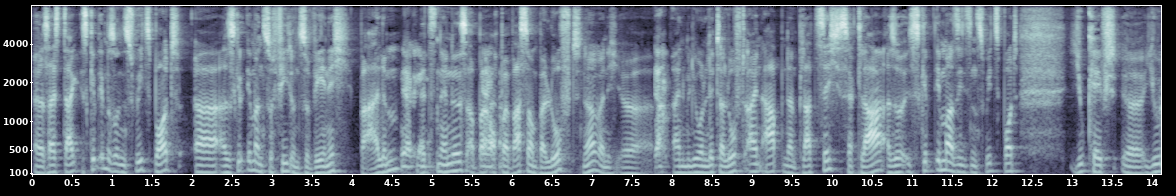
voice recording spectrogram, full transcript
Äh, das heißt, da, es gibt immer so einen Sweet Spot, äh, also es gibt immer ein zu viel und zu wenig bei allem ja, letzten Endes, aber ja. auch bei Wasser und bei Luft. Ne? Wenn ich äh, ja. eine Million Liter Luft einatme, dann platze ich, ist ja klar. Also es gibt immer diesen Sweet Spot. UK, äh, U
